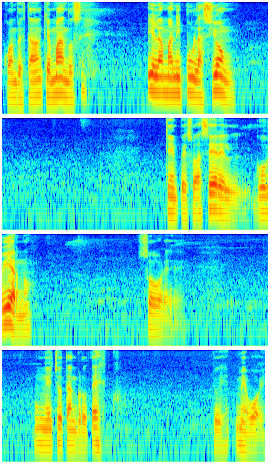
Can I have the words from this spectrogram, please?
cuando estaban quemándose y la manipulación que empezó a hacer el gobierno sobre un hecho tan grotesco. Yo dije, me voy,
